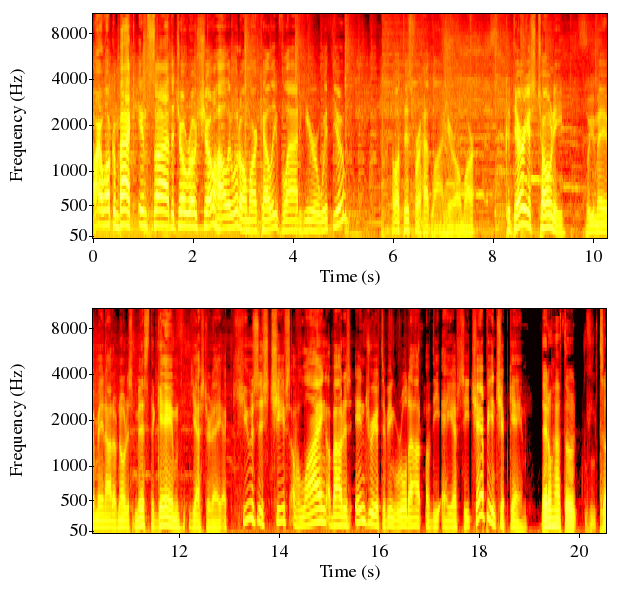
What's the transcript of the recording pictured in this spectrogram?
All right, welcome back inside the Joe Rose Show. Hollywood, Omar Kelly, Vlad here with you. How about this for a headline here, Omar? Kadarius Toney, who you may or may not have noticed missed the game yesterday, accuses Chiefs of lying about his injury after being ruled out of the AFC Championship game. They don't have to, to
